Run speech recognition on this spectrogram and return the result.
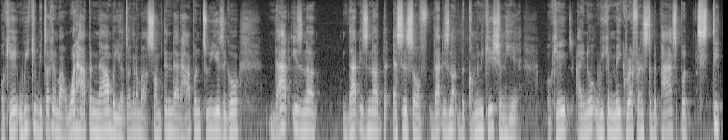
Okay, we could be talking about what happened now, but you're talking about something that happened two years ago. That is not that is not the essence of that is not the communication here. Okay, I know we can make reference to the past, but stick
